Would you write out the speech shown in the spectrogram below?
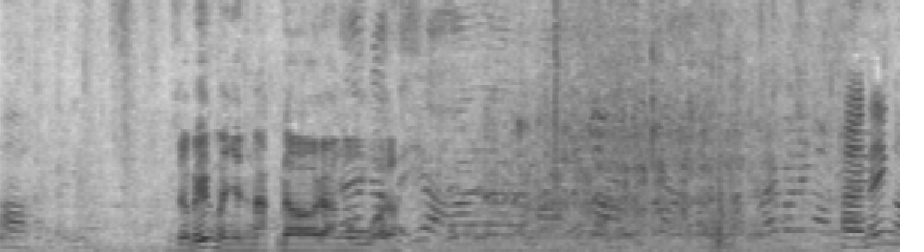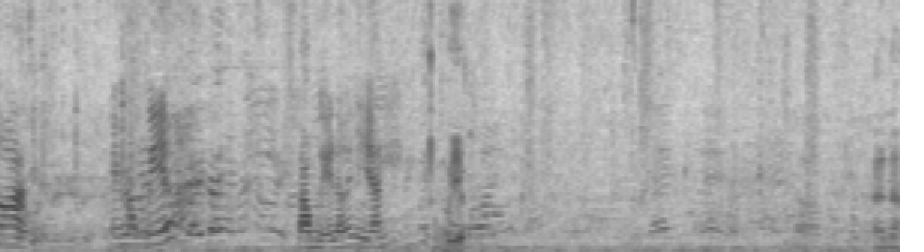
Ờ. sao biết mà nhìn mặt đờ ra ngu quá rồi Hề Thúy Ngoa Em không biết Long nghĩa là cái gì anh? không biết anh nè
